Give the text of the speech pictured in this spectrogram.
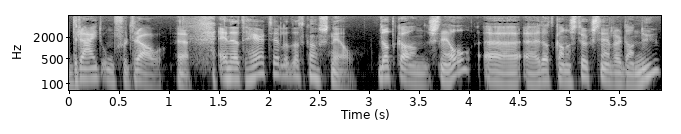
draait om vertrouwen. Ja. En dat hertellen, dat kan snel? Dat kan snel. Eh, eh, dat kan een stuk sneller dan nu.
